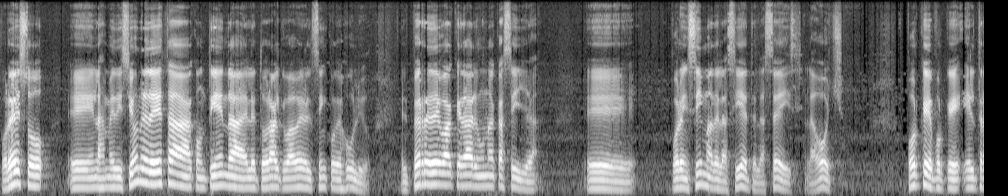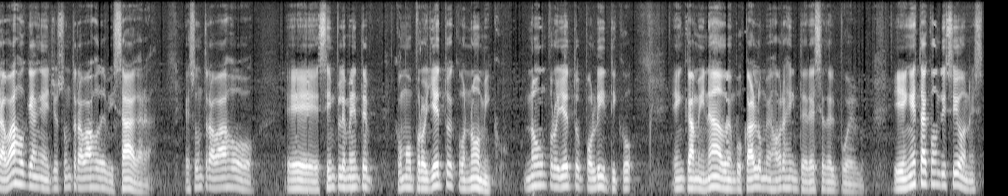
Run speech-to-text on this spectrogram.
Por eso, eh, en las mediciones de esta contienda electoral que va a haber el 5 de julio, el PRD va a quedar en una casilla eh, por encima de las 7, las 6, las 8. ¿Por qué? Porque el trabajo que han hecho es un trabajo de bisagra, es un trabajo eh, simplemente como proyecto económico, no un proyecto político encaminado en buscar los mejores intereses del pueblo. Y en estas condiciones,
